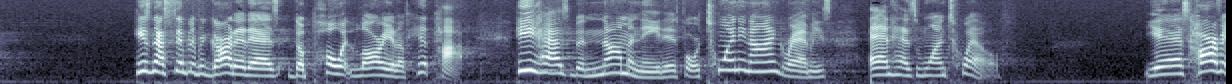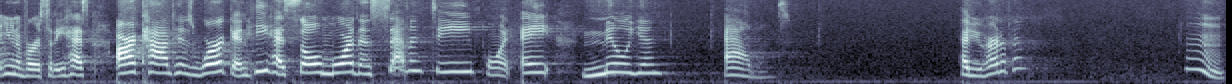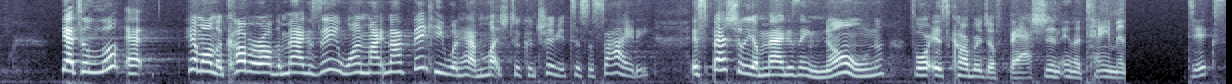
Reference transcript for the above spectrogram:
He's not simply regarded as the poet laureate of hip hop. He has been nominated for 29 Grammys and has won 12. Yes, Harvard University has archived his work and he has sold more than 17.8 million albums. Have you heard of him? Hmm. Yet to look at him on the cover of the magazine, one might not think he would have much to contribute to society especially a magazine known for its coverage of fashion, entertainment, politics.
